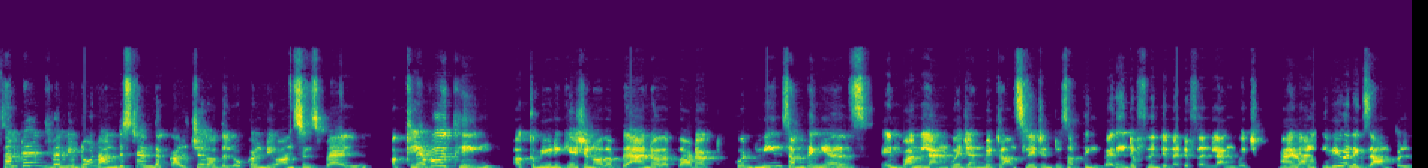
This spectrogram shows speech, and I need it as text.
sometimes when you don't understand the culture or the local nuances well, a clever thing, a communication or a brand or a product could mean something else in one language and may translate into something very different in a different language. And Yep. I'll give you an example.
